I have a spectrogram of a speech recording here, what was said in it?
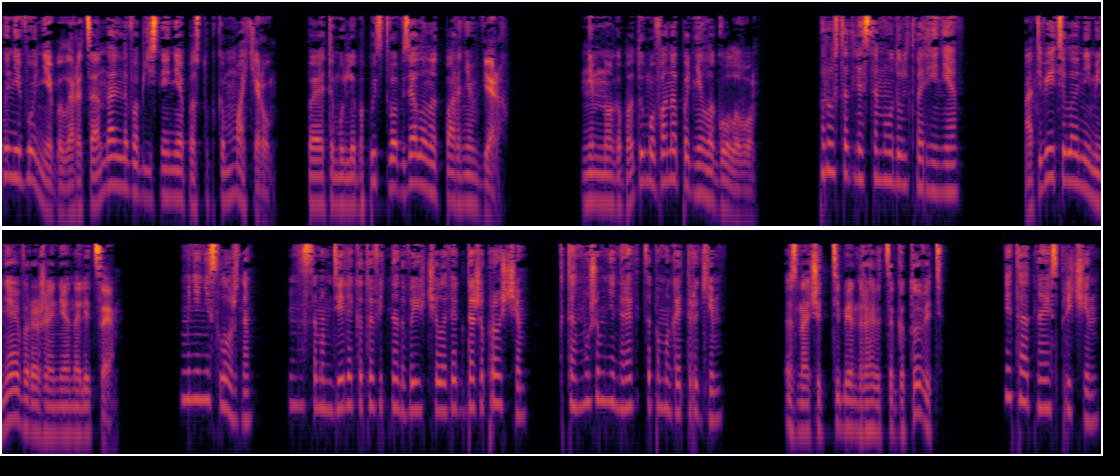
у него не было рационального объяснения поступкам Махеру, поэтому любопытство взяло над парнем вверх. Немного подумав, она подняла голову. «Просто для самоудовлетворения», — ответила, не меняя выражения на лице. «Мне несложно. На самом деле готовить на двоих человек даже проще. К тому же мне нравится помогать другим». «Значит, тебе нравится готовить?» «Это одна из причин.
